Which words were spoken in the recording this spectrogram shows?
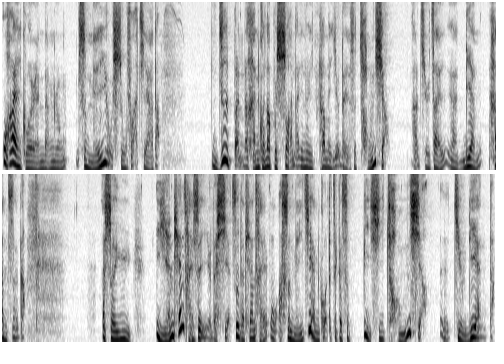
外国人当中是没有书法家的。日本的、韩国那不算了，因为他们有的也是从小啊就在呃练汉字的啊，所以语言天才是有的，写字的天才我是没见过的，这个是必须从小呃就练的。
